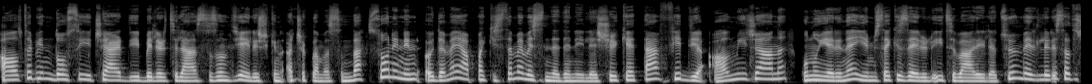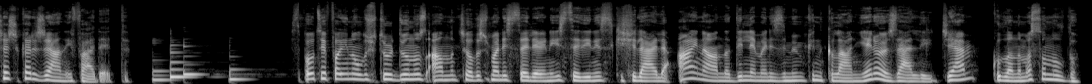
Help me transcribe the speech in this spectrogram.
6000 dosya içerdiği belirtilen sızıntıya ilişkin açıklamasında Sony'nin ödeme yapmak istememesi nedeniyle şirketten fidye almayacağını, bunun yerine 28 Eylül itibariyle tüm verileri satışa çıkaracağını ifade etti. Spotify'ın oluşturduğunuz anlık çalışma listelerini istediğiniz kişilerle aynı anda dinlemenizi mümkün kılan yeni özelliği Jam kullanıma sunuldu.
